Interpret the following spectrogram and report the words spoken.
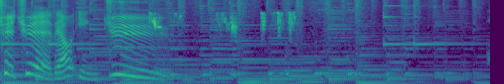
雀雀聊影剧。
